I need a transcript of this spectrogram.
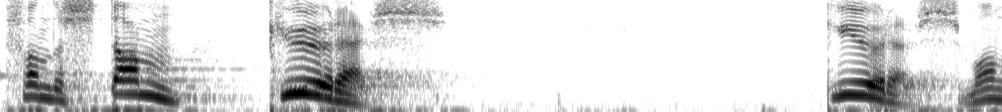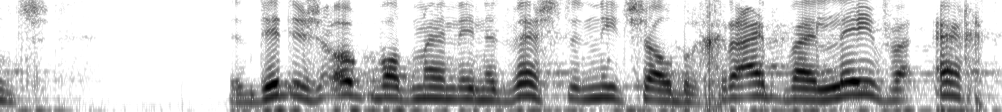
van de stam Cures. Cures, want dit is ook wat men in het Westen niet zo begrijpt. Wij leven echt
